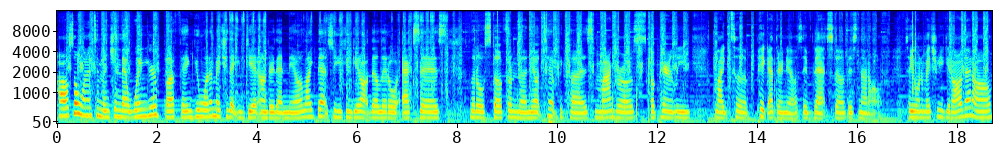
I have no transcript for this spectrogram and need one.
I also wanted to mention that when you're buffing, you want to make sure that you get under that nail like that so you can get all the little excess little stuff from the nail tip because my girls apparently like to pick at their nails if that stuff is not off. So you want to make sure you get all that off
